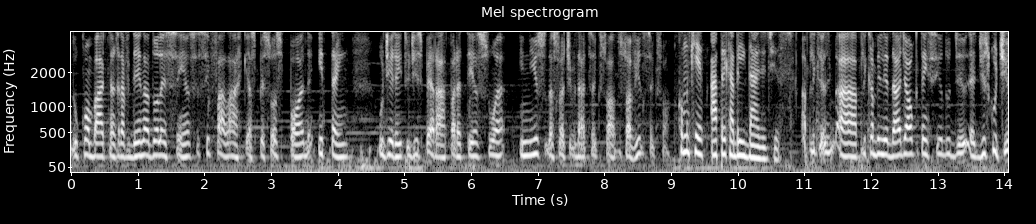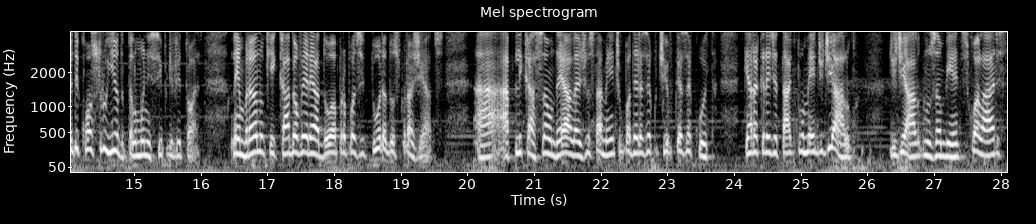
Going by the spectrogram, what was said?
do combate na gravidez e na adolescência, se falar que as pessoas podem e têm o direito de esperar para ter a sua início da sua atividade sexual, da sua vida sexual. Como que é a aplicabilidade disso? Aplica- A aplicabilidade é algo que tem sido é, discutido e construído pelo município de Vitória. Lembrando que cabe ao vereador a propositura dos projetos. A aplicação dela é justamente o Poder Executivo que executa. Quero acreditar que por meio de diálogo, de diálogo nos ambientes escolares,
